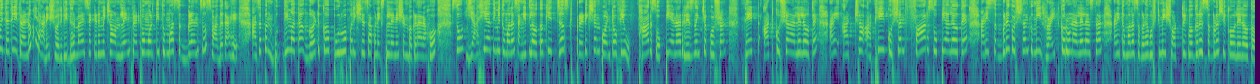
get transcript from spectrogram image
विद्यार्थी मित्रांनो मी ज्ञानेश्वरी विदर्भ आयस अकॅडमीच्या ऑनलाईन प्लॅटफॉर्मवरती तुम्हा सगळ्यांचं स्वागत आहे. आज आपण बुद्धिमत्ता गट क पूर्व परीक्षेचं आपण एक्सप्लेनेशन बघणार आहोत. सो याही आधी मी तुम्हाला सांगितलं होतं की just prediction point of view फार सोपी येणार रिझनिंगचे क्वेश्चन थेट आठ क्वेश्चन आलेले होते आणि आठच्या आठही क्वेश्चन फार सोपी आले होते आणि सगळे क्वेश्चन तुम्ही राईट करून आलेले असणार आणि तुम्हाला सगळ्या गोष्टी मी शॉर्ट ट्रिक वगैरे सगळं शिकवलेलं होतं.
